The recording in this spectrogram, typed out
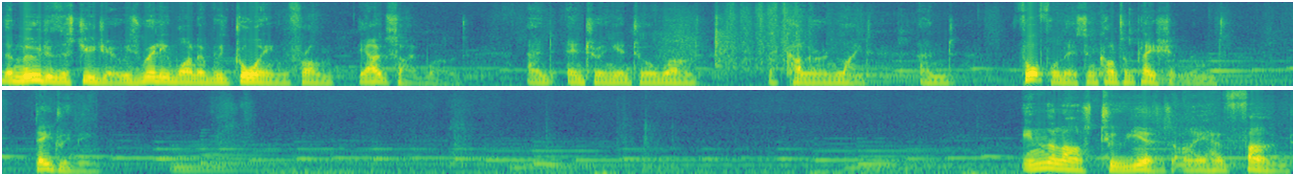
the mood of the studio is really one of withdrawing from the outside world and entering into a world of colour and light and thoughtfulness and contemplation and daydreaming. In the last two years, I have found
